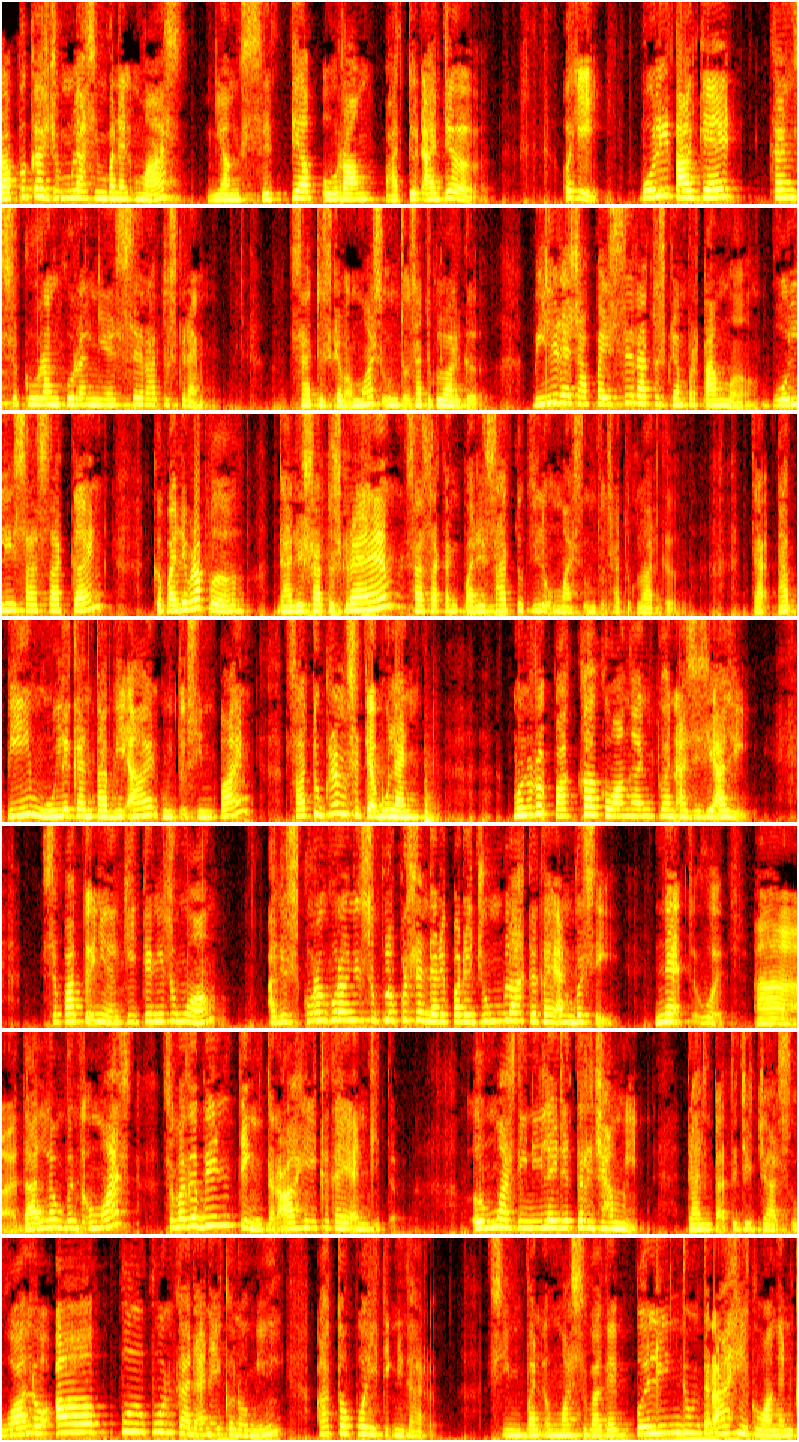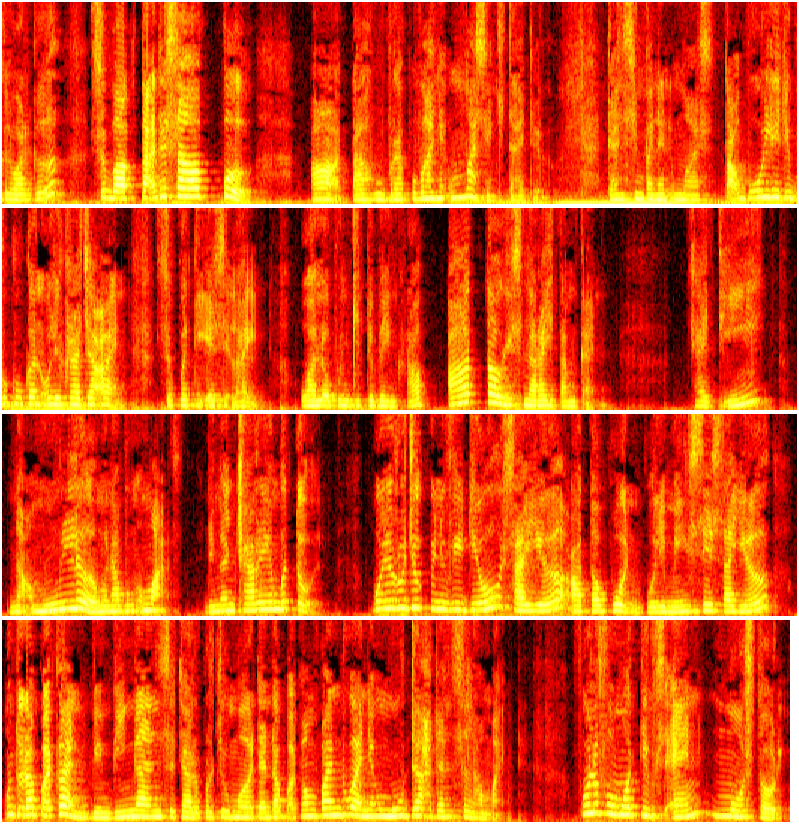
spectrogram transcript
Berapakah jumlah simpanan emas yang setiap orang patut ada? Okey, boleh targetkan sekurang-kurangnya 100 gram. 100 gram emas untuk satu keluarga. Bila dah capai 100 gram pertama, boleh sasarkan kepada berapa? Dah ada 100 gram, sasarkan kepada 1 kilo emas untuk satu keluarga. Ta- tapi mulakan tabiat untuk simpan 1 gram setiap bulan. Menurut pakar kewangan Tuan Azizi Ali, sepatutnya kita ni semua ada sekurang-kurangnya 10% daripada jumlah kekayaan bersih. Net worth. Ah, dalam bentuk emas sebagai benteng terakhir kekayaan kita. Emas dinilai dia terjamin dan tak terjejas walau apa pun keadaan ekonomi atau politik negara. Simpan emas sebagai pelindung terakhir kewangan keluarga sebab tak ada siapa Ah, tahu berapa banyak emas yang kita ada. Dan simpanan emas tak boleh dibekukan oleh kerajaan seperti aset lain walaupun kita bankrupt atau disenarai hitamkan. Jadi, nak mula menabung emas dengan cara yang betul. Boleh rujuk pinu video saya ataupun boleh mesej saya untuk dapatkan bimbingan secara percuma dan dapatkan panduan yang mudah dan selamat. Follow for more tips and more story.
